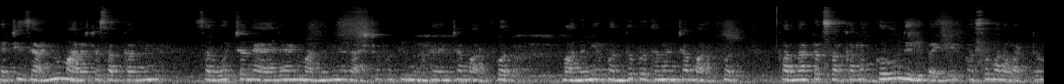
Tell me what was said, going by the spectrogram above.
याची जाणीव महाराष्ट्र सरकारने सर्वोच्च न्यायालय आणि माननीय राष्ट्रपती महोदयांच्या मार्फत माननीय पंतप्रधानांच्या मार्फत कर्नाटक सरकारला करून दिली पाहिजे असं मला वाटतं.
